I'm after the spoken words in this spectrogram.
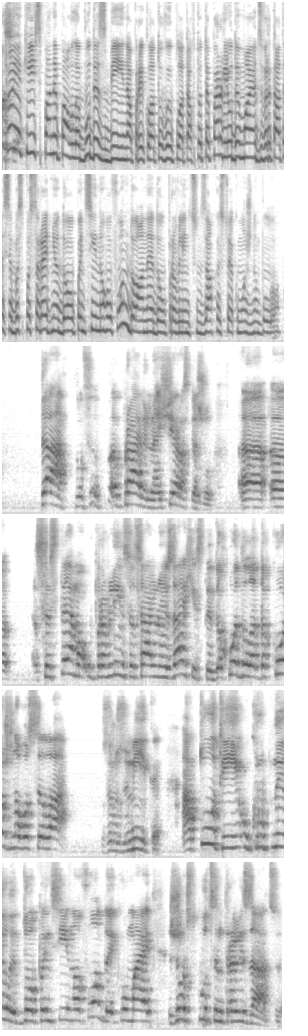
якщо якийсь, пане Павле, буде збій, наприклад, у виплатах, то тепер люди мають звертатися безпосередньо до пенсійного фонду, а не до управлінь соцзахисту, як можна було. Так, правильно, і ще раз кажу. Е, е, система управлінь соціальної захисту доходила до кожного села. Зрозумієте? А тут її укрупнили до пенсійного фонду, яку мають жорстку централізацію.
